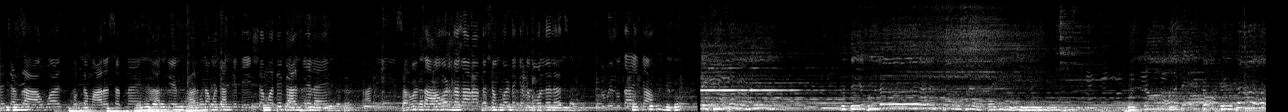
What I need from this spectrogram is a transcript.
आहे ज्याचा आवाज फक्त महाराष्ट्रात नाही अख्खे भारतामध्ये अख्खे देशामध्ये गाजलेला आहे. आणि सर्वांचा आवडता गाणं आता शंभर टक्के तर बोललेलंच. तुम्ही सुद्धा ऐका. मी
